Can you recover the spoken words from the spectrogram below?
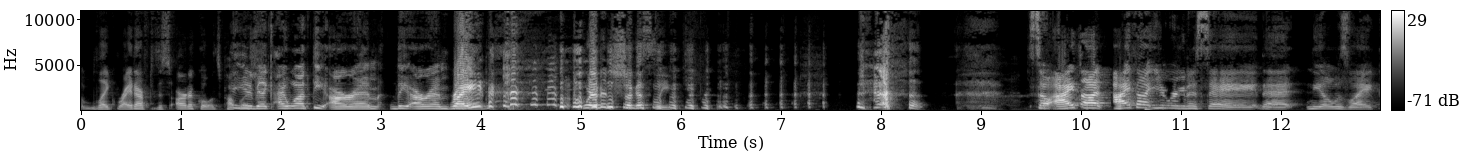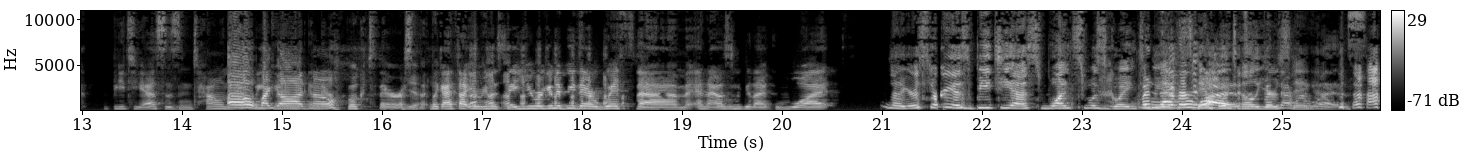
like right after this article it's published. You'd be like, I want the RM, the RM, bed. right? Where did Suga sleep? So I thought I thought you were gonna say that Neil was like BTS is in town. Oh my God, no. booked there. Or something. Yeah. Like I thought you were gonna say you were gonna be there with them, and I was gonna be like, what? No, your story is BTS once was going to But be never at was, hotel you're staying was. at.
